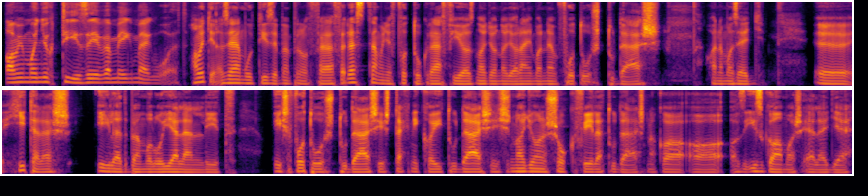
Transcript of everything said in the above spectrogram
ami mondjuk tíz éve még megvolt. Amit én az elmúlt tíz évben például felfedeztem, hogy a fotográfia az nagyon nagy arányban nem fotós tudás, hanem az egy ö, hiteles életben való jelenlét és fotós tudás, és technikai tudás, és nagyon sokféle tudásnak a, a, az izgalmas elegye.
